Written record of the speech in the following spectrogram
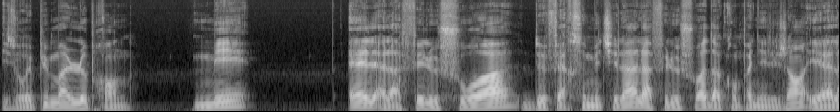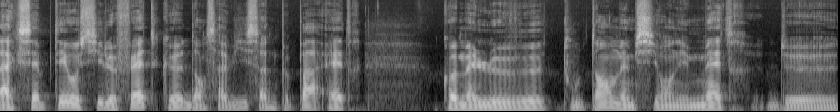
ils auraient pu mal le prendre. Mais elle, elle a fait le choix de faire ce métier-là, elle a fait le choix d'accompagner les gens et elle a accepté aussi le fait que dans sa vie, ça ne peut pas être comme elle le veut tout le temps, même si on est maître de,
